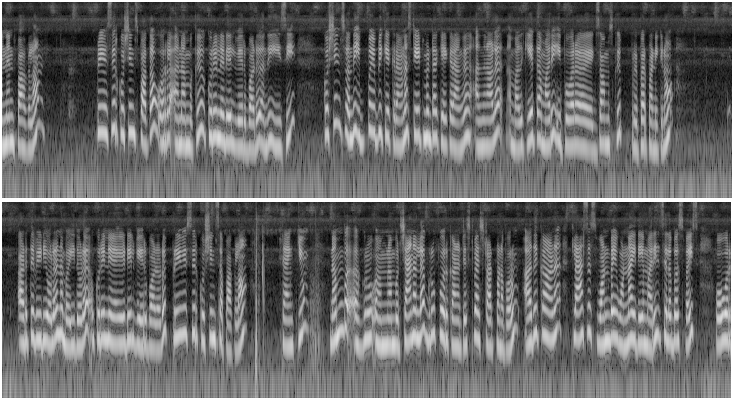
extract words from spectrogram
என்னென்னு பார்க்கலாம். ப்ரீவியஸ் இயர் கொஷின்ஸ் பார்த்தா ஒரு நமக்கு குறில் நெடியில் வேறுபாடு வந்து ஈஸி கொஷின்ஸ் வந்து இப்போ எப்படி கேட்குறாங்கன்னா ஸ்டேட்மெண்ட்டாக கேட்குறாங்க அதனால் நம்ம அதுக்கேற்ற மாதிரி இப்போ வர எக்ஸாம்ஸ்க்கு ப்ரிப்பேர் பண்ணிக்கணும். அடுத்த வீடியோவில் நம்ம இதோட குறிநீடில் வேறுபாடோட ப்ரீவியஸ் இயர் கொஷின்ஸை பார்க்கலாம். தேங்க்யூ நம்ம குரூப் நம்ம சேனலில் குரூப் ஃபோருக்கான டெஸ்ட் பேட்ச் ஸ்டார்ட் பண்ண போகிறோம் அதுக்கான கிளாஸஸ் ஒன் பை ஒன்னாக இதே மாதிரி சிலபஸ் வைஸ் ஒவ்வொரு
